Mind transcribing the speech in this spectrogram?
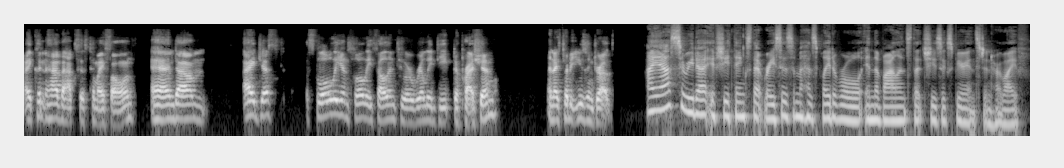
I couldn't have access to my phone. And um I just slowly and slowly fell into a really deep depression and I started using drugs. I asked Syreeta if she thinks that racism has played a role in the violence that she's experienced in her life.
